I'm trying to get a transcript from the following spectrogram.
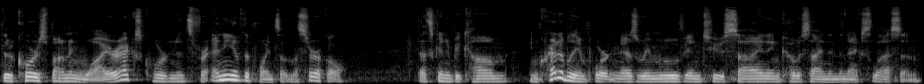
the corresponding y or x coordinates for any of the points on the circle. That's going to become incredibly important as we move into sine and cosine in the next lesson.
